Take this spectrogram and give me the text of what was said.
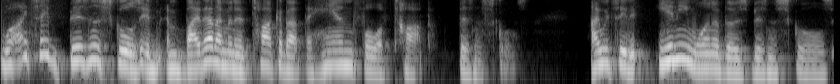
Well, I'd say business schools, and by that I'm going to talk about the handful of top business schools. I would say that any one of those business schools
